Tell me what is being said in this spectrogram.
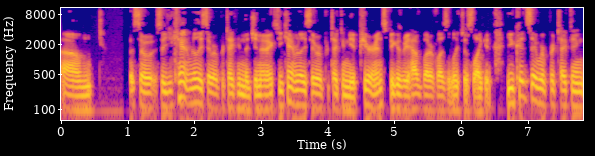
Um, so so you can't really say we're protecting the genetics. You can't really say we're protecting the appearance because we have butterflies that look just like it. You could say we're protecting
